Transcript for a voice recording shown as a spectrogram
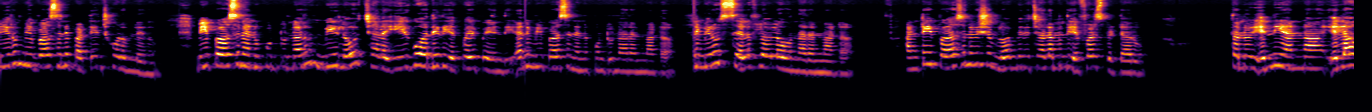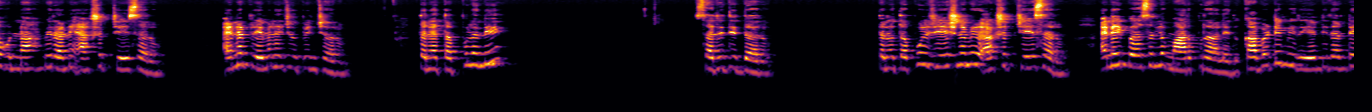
మీరు మీ పర్సన్ని పట్టించుకోవడం లేదు. మీ పర్సన్ అనుకుంటున్నారు మీలో చాలా ఈగో అనేది ఎక్కువైపోయింది అని మీ పర్సన్ అనుకుంటున్నారనమాట మీరు సెల్ఫ్లో ఉన్నారనమాట అంటే ఈ పర్సన్ విషయంలో మీరు చాలా మంది ఎఫర్ట్స్ పెట్టారు. తను ఎన్ని అన్నా ఎలా ఉన్నా మీరు అన్ని యాక్సెప్ట్ చేశారు. అయినా ప్రేమనే చూపించారు. తన తప్పులని సరిదిద్దారు. తను తప్పులు చేసినా మీరు యాక్సెప్ట్ చేశారు. అయినా ఈ పర్సన్లో మార్పు రాలేదు. కాబట్టి మీరు ఏంటిదంటే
